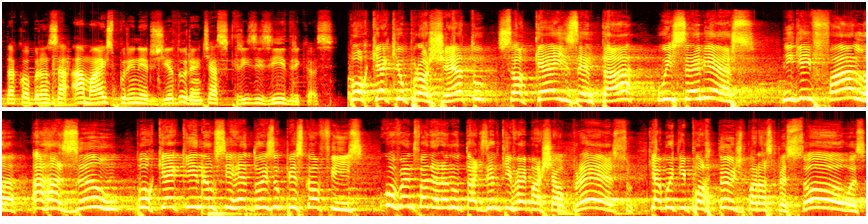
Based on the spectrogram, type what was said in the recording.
da cobrança a mais por energia durante as crises hídricas. Por que, que o projeto só quer isentar o ICMS? Ninguém fala a razão por que, que não se reduz o piscofins. O governo federal não está dizendo que vai baixar o preço, que é muito importante para as pessoas,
